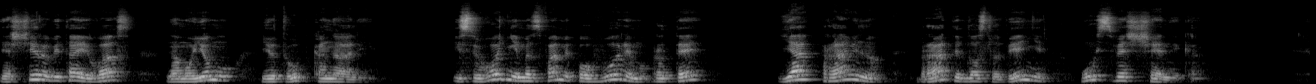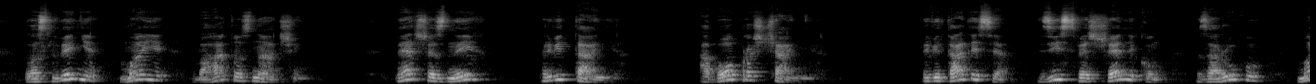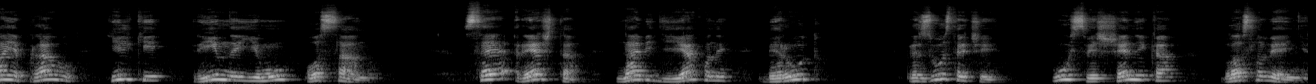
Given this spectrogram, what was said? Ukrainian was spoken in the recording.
я щиро вітаю вас на моєму YouTube каналі. І сьогодні ми з вами поговоримо про те, як правильно брати благословення у священика. Благословення має багато значень. Перше з них привітання або прощання. Привітатися зі священником за руку має право тільки рівне йому по сану. Все решта навіть діякони беруть при зустрічі у священника благословення.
